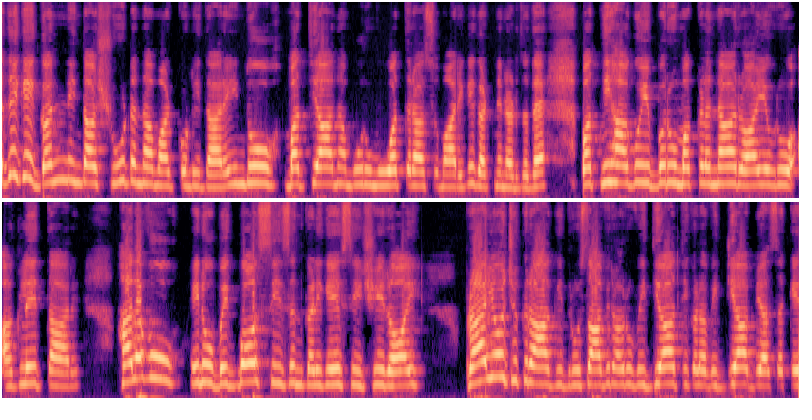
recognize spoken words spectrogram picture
ಎದೆಗೆ ಗನ್ನಿಂದ ಶೂಟ್ ಅನ್ನ ಮಾಡ್ಕೊಂಡಿದ್ದಾರೆ. ಇಂದು ಮಧ್ಯಾಹ್ನ ಮೂರು ಮೂವತ್ತರ ಸುಮಾರಿಗೆ ಘಟನೆ ನಡೆದಿದೆ. ಪತ್ನಿ ಹಾಗೂ ಇಬ್ಬರು ಮಕ್ಕಳನ್ನ ರಾಯ್ ಅವರು ಅಗಲಿದ್ದಾರೆ. ಹಲವು ಏನು ಬಿಗ್ ಬಾಸ್ ಸೀಸನ್ ಗಳಿಗೆ ಸಿಜಿ ರಾಯ್ ಪ್ರಾಯೋಜಕರಾಗಿದ್ರು, ಸಾವಿರಾರು ವಿದ್ಯಾರ್ಥಿಗಳ ವಿದ್ಯಾಭ್ಯಾಸಕ್ಕೆ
